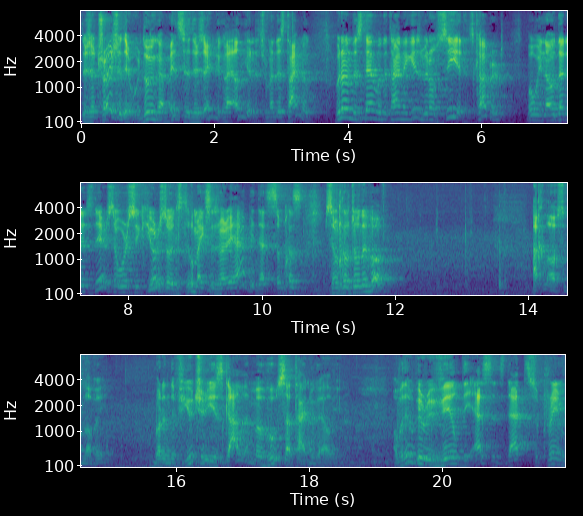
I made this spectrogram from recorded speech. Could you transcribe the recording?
there's a treasure there. We're doing a mitzvah, there's a tremendous tainuk. We don't understand what the tainuk is, we don't see it, it's covered but we know that it's there, so we're secure. So it still makes us very happy. That's simchas simchas to live off. But in the future, Yizgalem Mehusa Tainu Over there will be revealed the essence, that supreme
